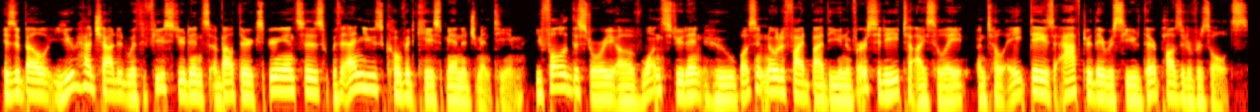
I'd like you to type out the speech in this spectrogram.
Isabel, you had chatted with a few students about their experiences with NU's COVID case management team. You followed the story of one student who wasn't notified by the university to isolate until eight days after they received their positive results.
